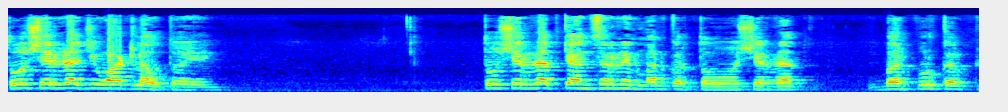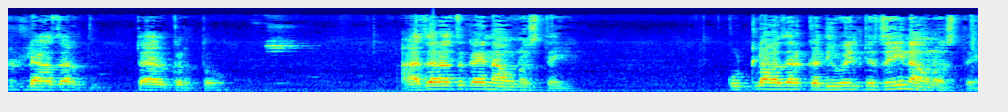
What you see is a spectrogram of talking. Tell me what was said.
तो शरीराची वाट लावतोय. तो शरीरात कॅन्सर निर्माण करतो शरीरात भरपूर कुठले आजार तयार करतो. आजाराचं काही नाव नसतंय. कुठला आजार कधी होईल त्याचंही नाव नसतंय.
